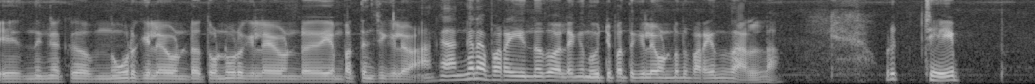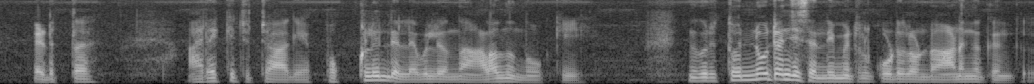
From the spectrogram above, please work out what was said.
നിങ്ങൾക്ക് നൂറ് കിലോ ഉണ്ട് തൊണ്ണൂറ് കിലോ ഉണ്ട് എൺപത്തഞ്ച് കിലോ അങ്ങ- അങ്ങനെ പറയുന്നതോ അല്ലെങ്കിൽ നൂറ്റിപ്പത്ത് കിലോ ഉണ്ടെന്ന് പറയുന്നതല്ല. ഒരു ടേപ്പ് എടുത്ത് അരയ്ക്ക് ചുറ്റാകെ പൊക്കിളിന്റെ ലെവലിൽ ഒന്ന് അളന്ന് നോക്കി നിങ്ങൾക്കൊരു തൊണ്ണൂറ്റഞ്ച് സെന്റിമീറ്റർ കൂടുതലുണ്ട് ആണുങ്ങൾക്കെങ്കിൽ.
